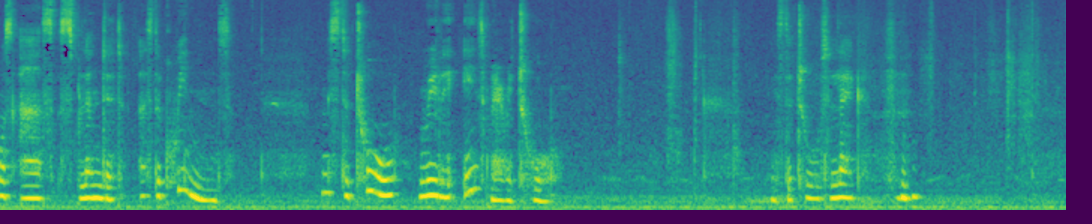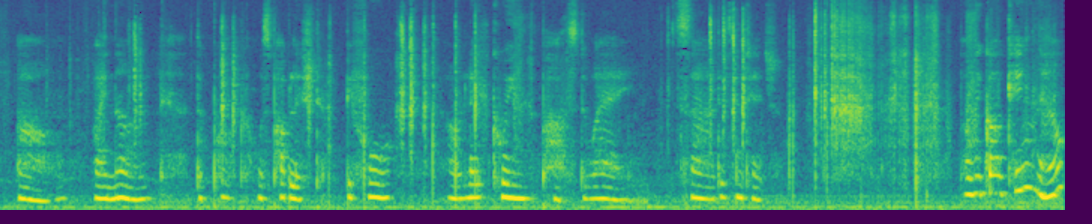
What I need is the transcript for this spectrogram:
was as splendid as the Queen's. Mr. Tall really is very tall. Mr. Tall's leg. Oh, I know the book was published before our late Queen passed away. Sad, isn't it? But we got a king now.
